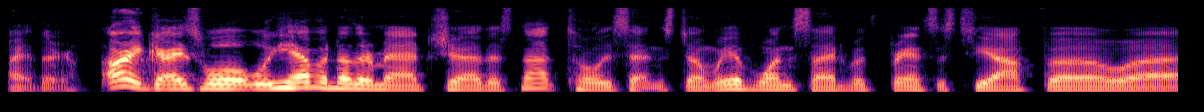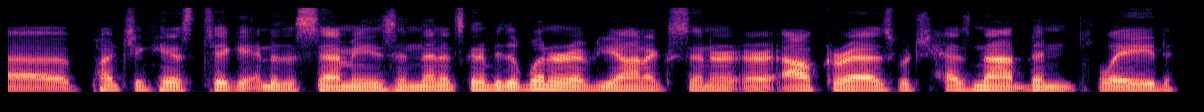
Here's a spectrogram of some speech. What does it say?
either. All right, guys. Well, we have another match uh, that's not totally set in stone. We have one side with francis Tiafoe uh, punching his ticket into the semis, and then it's going to be the winner of Jannik Sinner or Alcaraz, which has not been played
